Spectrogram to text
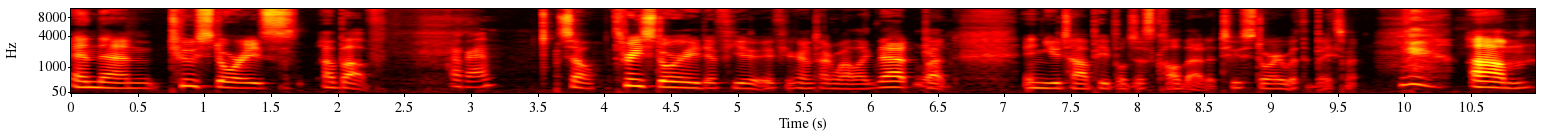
and then two stories above. Okay. So three storied if you if you're going to talk about it like that, Yeah. but in Utah people just call that a two story with a basement. um,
